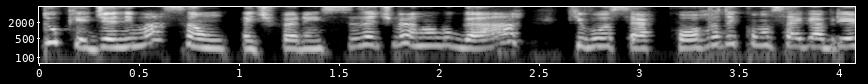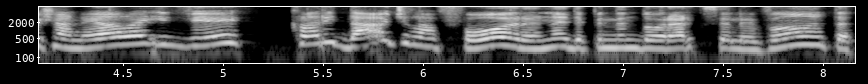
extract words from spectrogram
do que de animação. É diferente se você estiver num lugar que você acorda e consegue abrir a janela e ver claridade lá fora, né? Dependendo do horário que você levanta,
